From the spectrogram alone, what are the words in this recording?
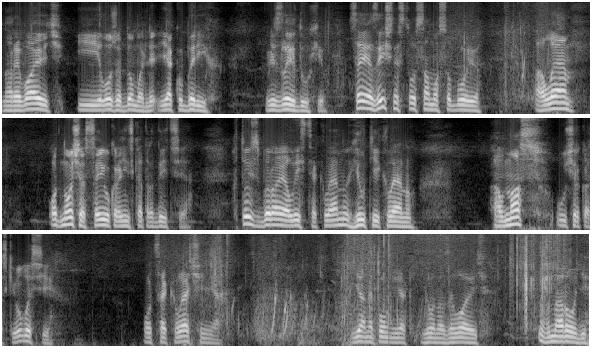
наривають і ложать вдома як оберіг від злих духів. Це язичництво, само собою, але одночас це і українська традиція. Хтось збирає листя клену, гілки клену. А в нас у Черкаській області оце клечення. Я не пам'ятаю, як його називають в народі.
